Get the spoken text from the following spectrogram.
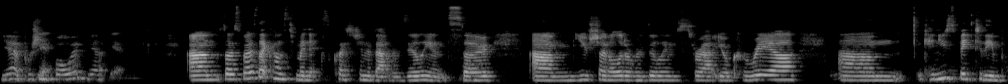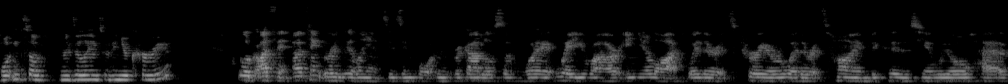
yeah pushing Yeah. forward. Yeah. Yeah. Um, so I suppose that comes to my next question about resilience. So um, you've shown a lot of resilience throughout your career. Um, can you speak to the importance of resilience within your career? Look, I think I think resilience is important, regardless of where, where you are in your life, whether it's career or whether it's home, because you know we all have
